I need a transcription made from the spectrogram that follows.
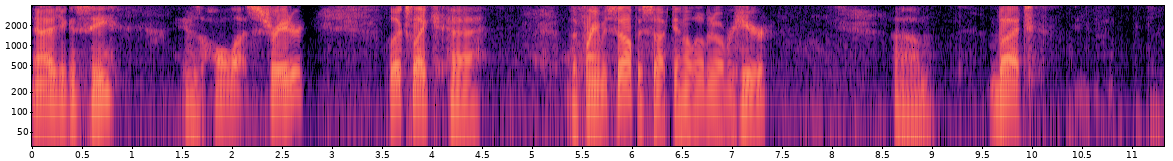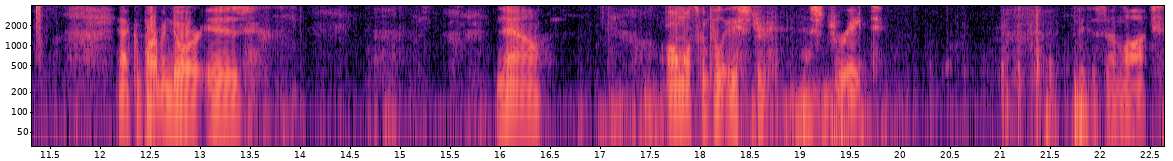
Now, as you can see, it is a whole lot straighter. Looks like uh, the frame itself is sucked in a little bit over here. Um, but that compartment door is now almost completely str- straight. Get this unlocked.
